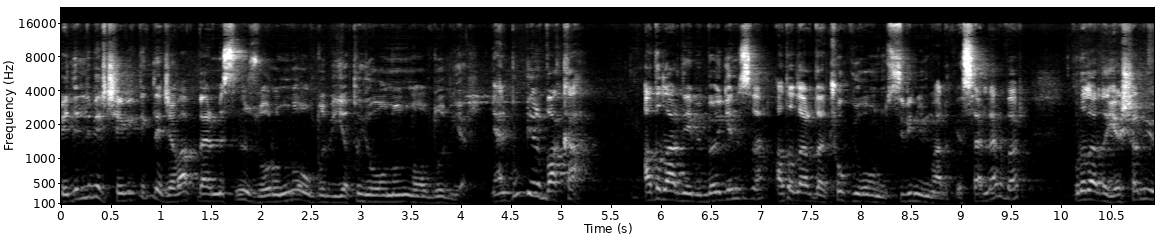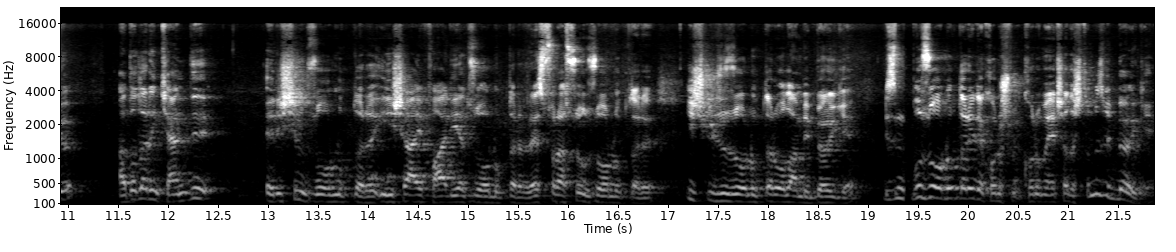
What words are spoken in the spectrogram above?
belirli bir çeviklikle cevap vermesinin zorunlu olduğu bir yapı yoğunluğunun olduğu bir yer. Yani bu bir vaka. Adalar diye bir bölgeniz var. Adalarda çok yoğun sivil mimarlık eserler var. Buralarda yaşanıyor. Adaların kendi erişim zorlukları, inşai faaliyet zorlukları, restorasyon zorlukları, iş gücü zorlukları olan bir bölge. Bizim bu zorluklarıyla konuşma, korumaya çalıştığımız bir bölge.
